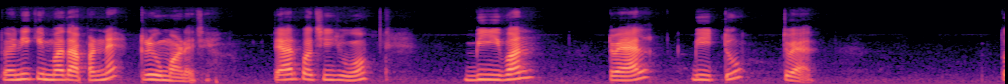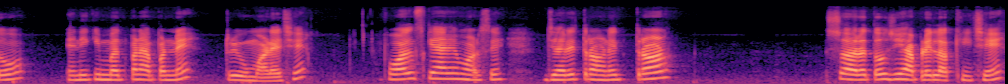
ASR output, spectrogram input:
તો એની કિંમત આપણને ટ્રુ મળે છે. ત્યાર પછી જુઓ. B one twelve B two twelve તો એની કિંમત પણ આપણને ટ્રુ મળે છે. ફોલ્સ ક્યારે મળશે? જ્યારે ત્રણે ત્રણ શરતો જે આપણે લખી છે,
